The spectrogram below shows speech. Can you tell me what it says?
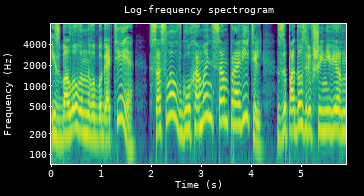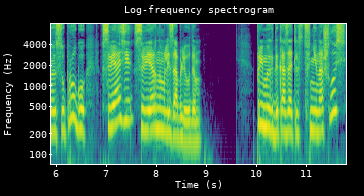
Избалованного богатея сослал в глухомань сам правитель, заподозривший неверную супругу в связи с верным лизоблюдом. Прямых доказательств не нашлось,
